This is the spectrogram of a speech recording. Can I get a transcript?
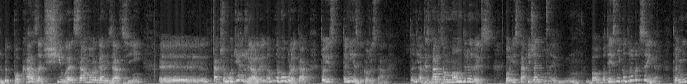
żeby pokazać siłę samoorganizacji yy, także młodzieży, ale no, no w ogóle, tak? To, jest, to nie jest wykorzystane. To nie, a to jest bardzo mądry rys. Bo jest taki, że bo, bo to jest niekontrowersyjne. To nie,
